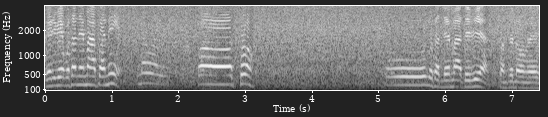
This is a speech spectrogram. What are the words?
เรียนเวียกบ่ทันได้มาปานนี้โดยก็โตโอ้ บ่ทันได้มาแต่เวียกสัมพี่น้องเอ้ย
